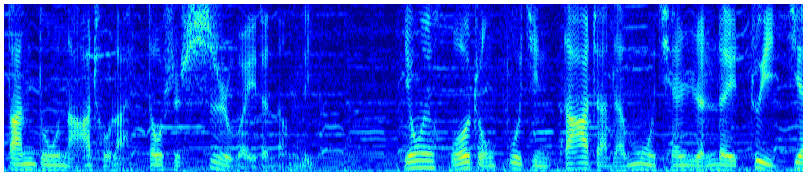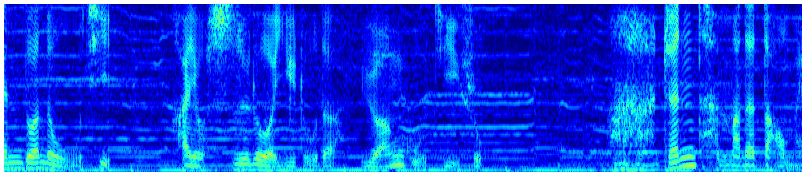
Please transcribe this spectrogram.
单独拿出来都是四维的能力，因为火种不仅搭载了目前人类最尖端的武器，还有失落一族的远古技术。啊，真他妈的倒霉！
